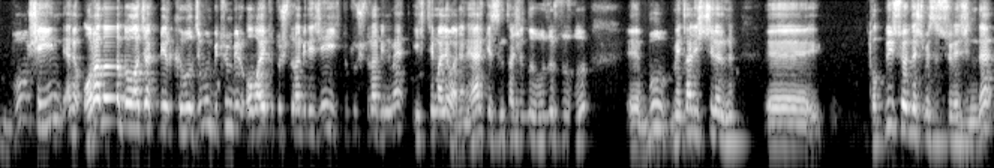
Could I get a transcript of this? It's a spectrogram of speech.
bu şeyin yani orada doğacak bir kıvılcımın bütün bir ovayı tutuşturabileceği, tutuşturabilme ihtimali var. Yani herkesin taşıdığı huzursuzluğu e, bu metal işçilerinin e, toplu iş sözleşmesi sürecinde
